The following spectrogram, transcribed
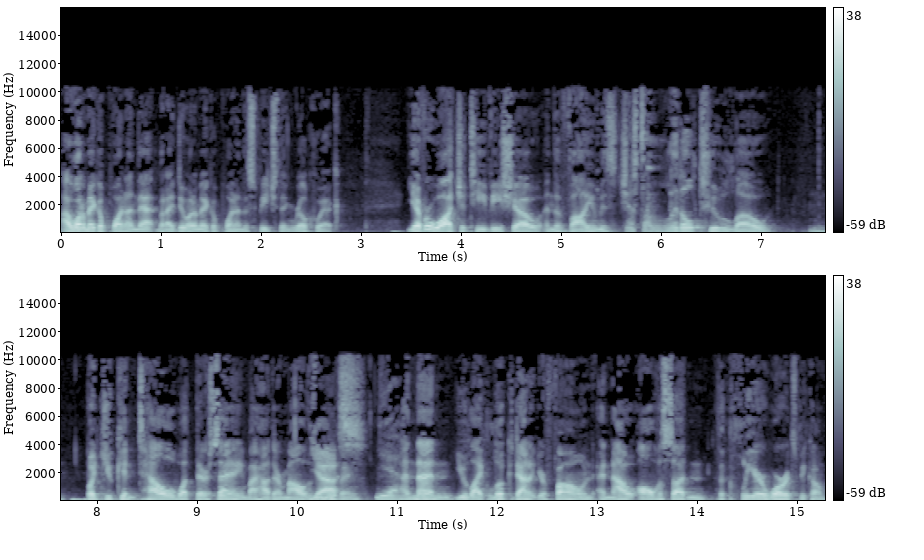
I want to make a point on that, but I do want to make a point on the speech thing real quick. You ever watch a TV show and the volume is just a little too low, but you can tell what they're saying by how their mouth is Yes. moving? Yeah. And then you like look down at your phone and now all of a sudden the clear words become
